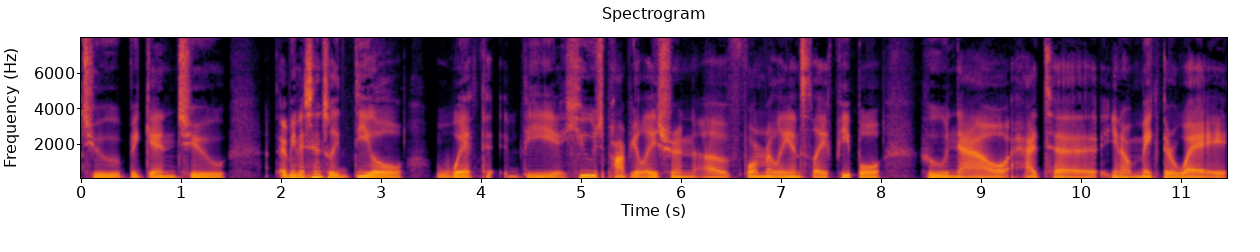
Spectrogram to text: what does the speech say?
to begin to, I mean, essentially deal with the huge population of formerly enslaved people who now had to, you know, make their way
